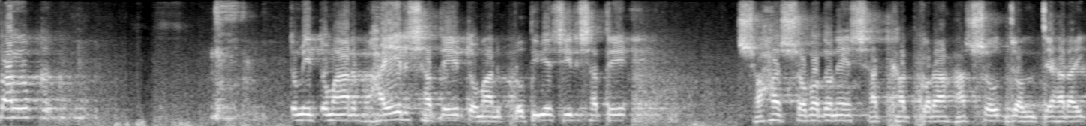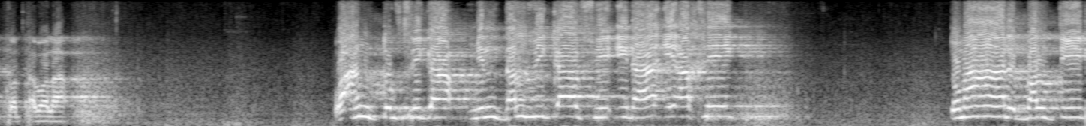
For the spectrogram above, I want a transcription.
তালক। তুমি তোমার ভাইয়ের সাথে, তোমার প্রতিবেশীর সাথে সহাস্যবদনে সাক্ষাৎ করা হাস্য উজ্জ্বল চেহারায় কথা বলা। তোমার বালতির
